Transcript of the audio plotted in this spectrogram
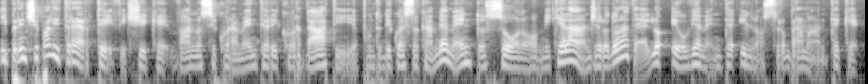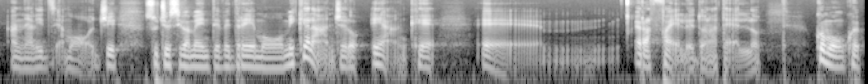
I principali tre artefici che vanno sicuramente ricordati appunto di questo cambiamento sono Michelangelo, Donatello e ovviamente il nostro Bramante che analizziamo oggi. Successivamente vedremo Michelangelo e anche eh, Raffaello e Donatello. Comunque,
